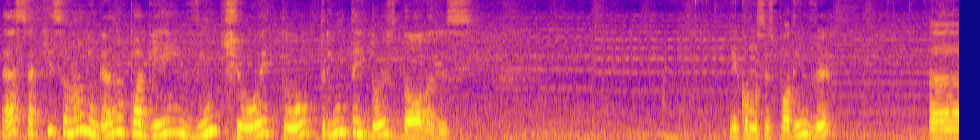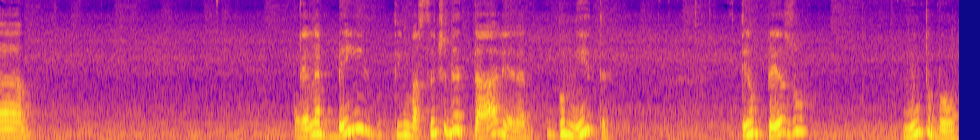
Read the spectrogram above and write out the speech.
Essa aqui, se eu não me engano, eu paguei 28 ou 32 dólares. E como vocês podem ver, uh, ela é bem. tem bastante detalhe, ela é bonita. Tem um peso muito bom.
